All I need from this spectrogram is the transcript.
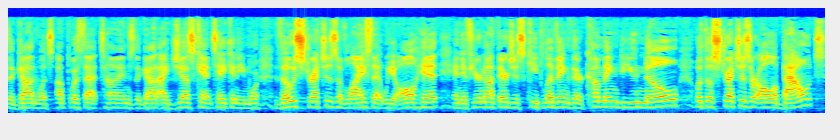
the God, what's up with that times, the God, I just can't take anymore, those stretches of life that we all hit, and if you're not there, just keep living, they're coming. Do you know what those stretches are all about?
